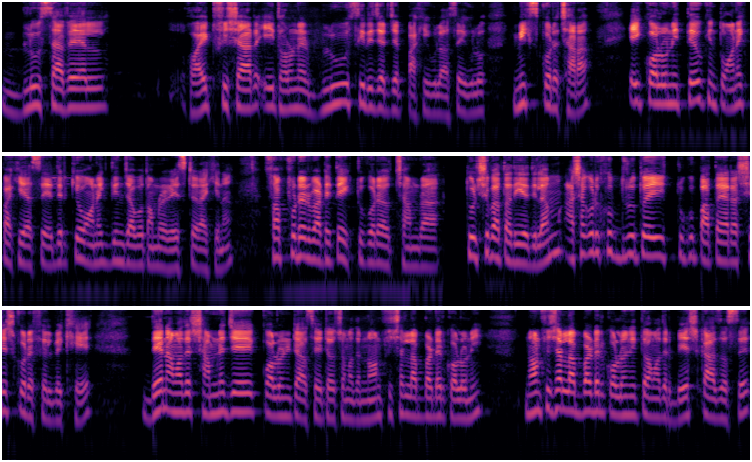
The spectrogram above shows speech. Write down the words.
blue sable white Fischer, এই ধরনের ব্লু সিরিজের যে পাখিগুলো আছে, এগুলো মিক্স করে ছাড়া। এই কলোনিতেও কিন্তু অনেক পাখি আছে, এদেরকেও অনেক দিন যাবত আমরা রেস্টে রাখি না। সফট ফুডের বাটিতে একটু করে হচ্ছে আমরা তুলসী পাতা দিয়ে দিলাম। আশা করি খুব দ্রুত এইটুকু পাতা এরা শেষ করে ফেলবে খেয়ে। দেন আমাদের সামনে যে কলোনিটা আছে, এটা হচ্ছে আমাদের নন ফিশার লাভবার্ডের কলোনি। নন ফিশার লাভবার্ডের কলোনিতে আমাদের বেশ কাজ আছে।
